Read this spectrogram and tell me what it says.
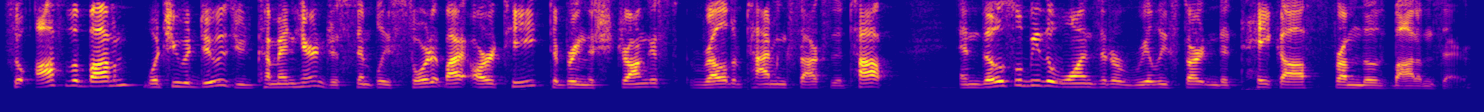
So off of the bottom, what you would do is you'd come in here and just simply sort it by RT to bring the strongest relative timing stocks at the top. And those will be the ones that are really starting to take off from those bottoms there.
